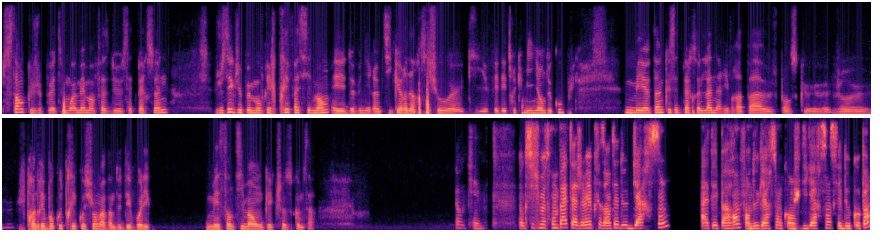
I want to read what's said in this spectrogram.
sens que je peux être moi-même en face de cette personne, je sais que je peux m'ouvrir très facilement et devenir un petit cœur d'artichaut euh, qui fait des trucs mignons de couple. Mais euh, tant que cette personne-là n'arrivera pas, euh, je pense que je, je prendrai beaucoup de précautions avant de dévoiler mes sentiments ou quelque chose comme ça. Ok. Donc si je me trompe pas, t'as jamais présenté de garçon à tes parents, enfin de garçons, quand je dis garçon, c'est de copains?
